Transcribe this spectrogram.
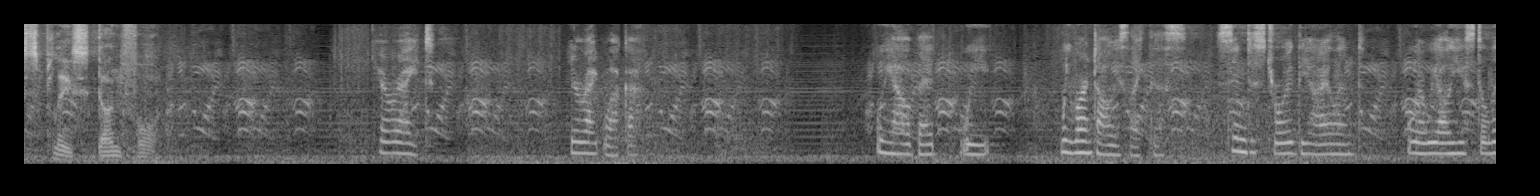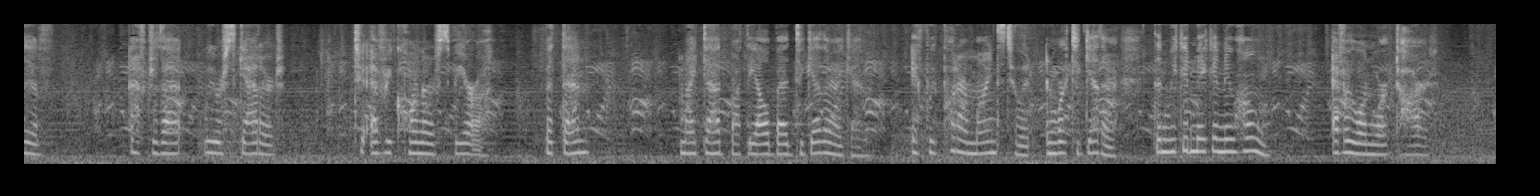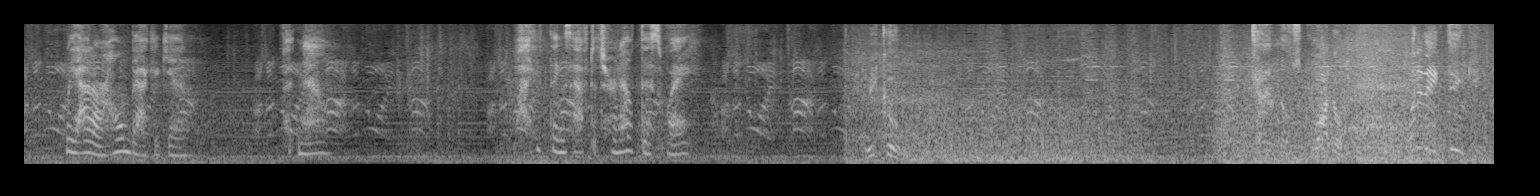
This place done for. You're right. You're right, Wakka. We Al Bhed, we... We weren't always like this. Sin destroyed the island, where we all used to live. After that, we were scattered. To every corner of Spira. But then... My dad brought the Al Bhed together again. If we put our minds to it and work together, then we could make a new home. Everyone worked hard. We had our home back again. But now... Why did things have to turn out this way? Rikku! Damn those Squaddo! What are they thinking?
